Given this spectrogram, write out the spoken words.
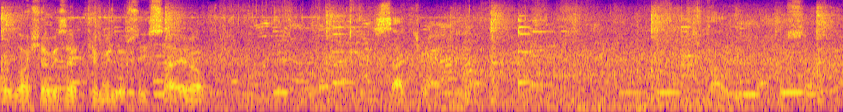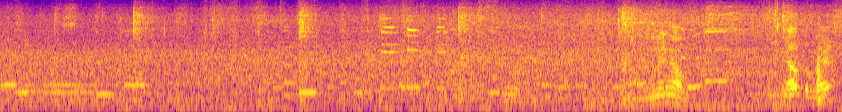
ოლბაშების ერთი მინუსი ისაა რომ საჭმელია დავიბახო მე რატომ ეს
